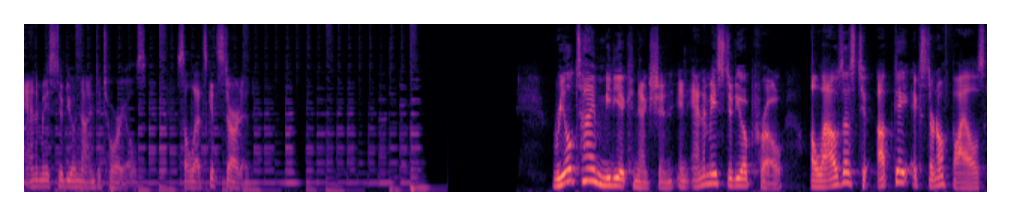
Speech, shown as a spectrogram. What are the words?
Anime Studio 9 tutorials. So let's get started. Real-time media connection in Anime Studio Pro allows us to update external files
